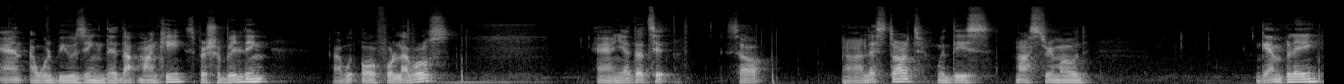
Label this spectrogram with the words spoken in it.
and I will be using the Dart Monkey special building uh, with all four levels. And yeah, that's it. So uh, let's start with this mastery mode gameplay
